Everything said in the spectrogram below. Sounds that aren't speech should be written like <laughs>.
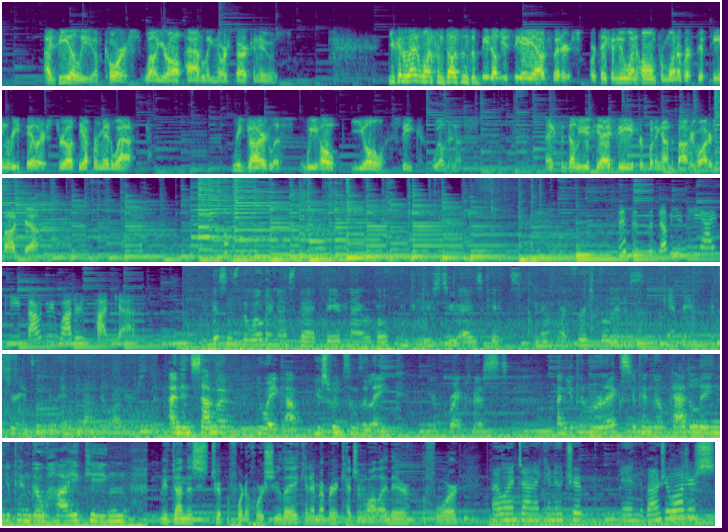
Ideally, of course, while you're all paddling North Star canoes. You can rent one from dozens of BWCA outfitters or take a new one home from one of our 15 retailers throughout the upper Midwest. Regardless, we hope you'll seek wilderness. Thanks to WTIP for putting on the Boundary Waters podcast. WTIP Boundary Waters podcast. This is the wilderness that Dave and I were both introduced to as kids. You know, our first wilderness camping experiences were in the Boundary Waters. And in summer, you wake up, you swim through the lake, you have breakfast, then you can relax, you can go paddling, you can go hiking. We've done this trip before to Horseshoe Lake, and I remember catching walleye there before. I went on a canoe trip in the Boundary Waters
